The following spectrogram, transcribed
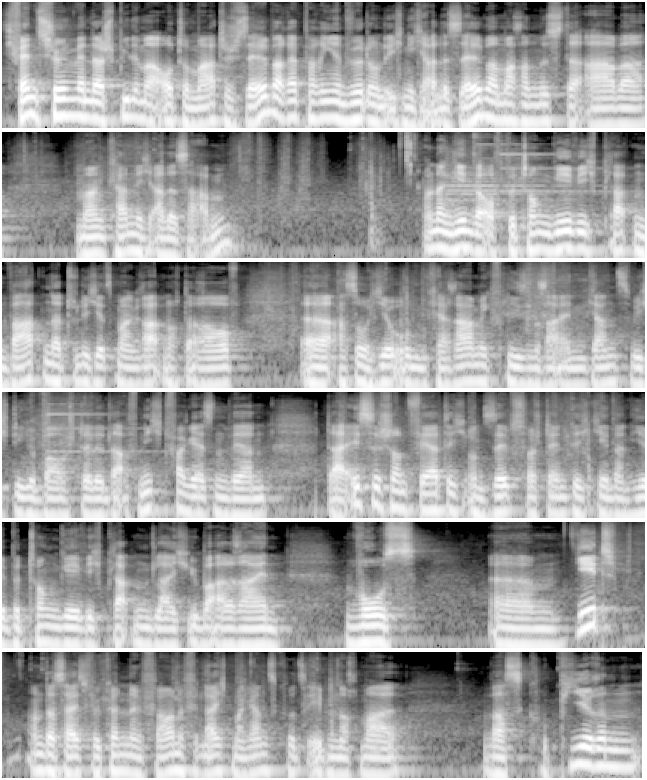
Ich fände es schön, wenn das Spiel immer automatisch selber reparieren würde und ich nicht alles selber machen müsste, aber man kann nicht alles haben. Und dann gehen wir auf Beton-Gehwegplatten, warten natürlich jetzt mal gerade noch darauf. Äh, achso, hier oben Keramikfliesen rein, ganz wichtige Baustelle, darf nicht vergessen werden. Da ist es schon fertig und selbstverständlich gehen dann hier Beton-Gehwegplatten gleich überall rein, wo es ähm, geht. Und das heißt, wir können vorne vielleicht mal ganz kurz eben nochmal was kopieren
